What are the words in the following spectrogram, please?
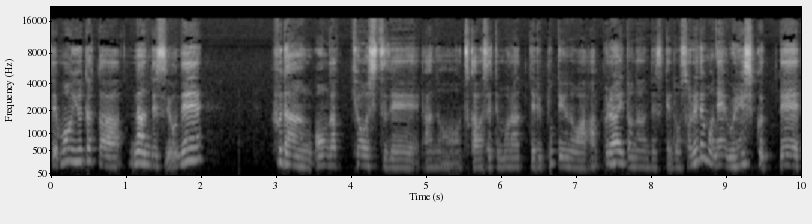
ても豊かなんですよね。普段音楽教室であの使わせてもらってるピっていうのはアップライトなんですけどそれでもね嬉しくって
